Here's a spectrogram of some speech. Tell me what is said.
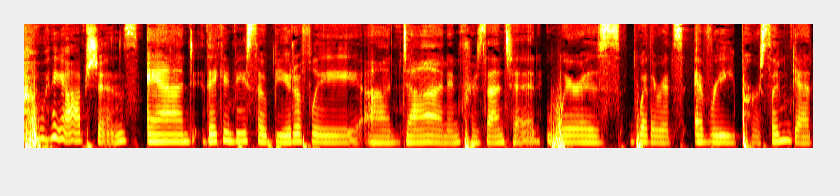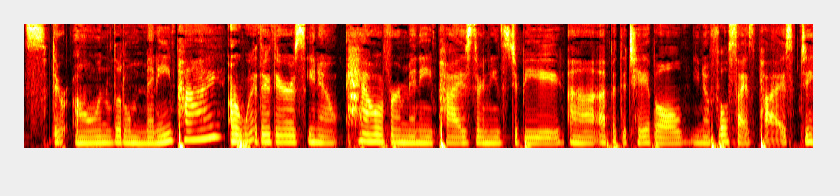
so many options and they can be so beautifully uh, done and presented. Whereas whether it's every person gets their own little mini pie or whether there's, you know, however many pies there needs to be uh, up at the table, you know, full size pies to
